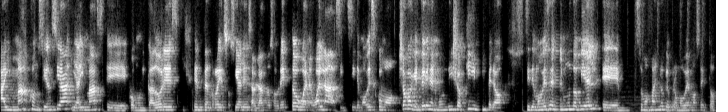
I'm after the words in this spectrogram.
hay más conciencia y hay más eh, comunicadores y gente en redes sociales hablando sobre esto. Bueno, igual nada, si, te moves como, yo porque estoy en el mundillo skin, pero si te moves en el mundo piel, eh, somos más lo que promovemos esto.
